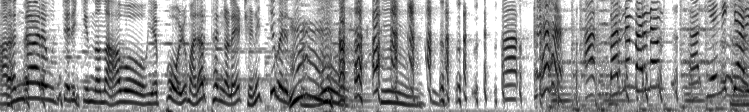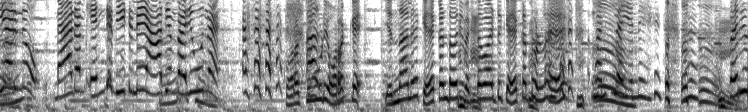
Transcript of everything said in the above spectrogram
അഹങ്കാരം ഉച്ചരിക്കുന്ന നാവോ എപ്പോഴും അനർത്ഥങ്ങളെ ക്ഷണിച്ചു വരുത്തുന്നു. ഭരണം വരണം എനിക്കറിയായിരുന്നു മാഡം എന്റെ വീട്ടിലെ ആദ്യം വരൂന്ന്. കുറച്ചുകൂടി ഉറക്കെ. എന്നാലേ കേക്കണ്ടവര് വ്യക്തമായിട്ട് കേക്കത്തുള്ളേ. മനസ്സിലായല്ലേ വരൂ.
